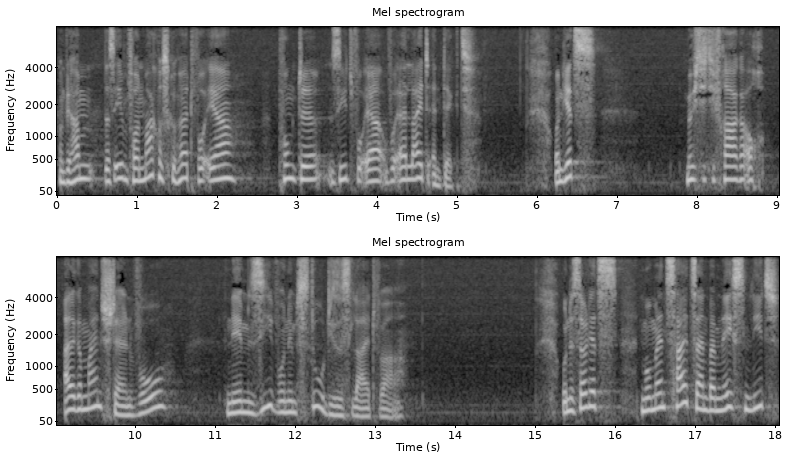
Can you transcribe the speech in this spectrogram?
Und wir haben das eben von Markus gehört, wo er Punkte sieht, wo er, wo er Leid entdeckt. Und jetzt möchte ich die Frage auch allgemein stellen. Wo nehmen Sie, wo nimmst du dieses Leid wahr? Und es soll jetzt ein Moment Zeit sein, beim nächsten Lied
